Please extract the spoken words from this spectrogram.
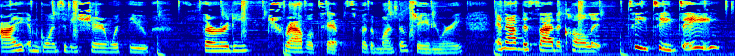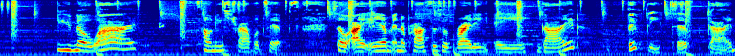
I am going to be sharing with you 30 travel tips for the month of January. And I've decided to call it TTT. You know why? Toni's Travel Tips. So I am in the process of writing a guide, 50 tip guide,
